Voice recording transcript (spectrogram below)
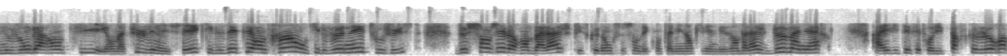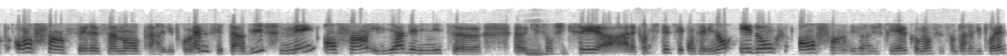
nous ont garanti, et on a pu le vérifier, qu'ils étaient en train ou qu'ils venaient tout juste de changer leur emballage, puisque donc ce sont des contaminants qui viennent des emballages, de manière à éviter ces produits. Parce que l'Europe, enfin, s'est récemment emparée du problème, c'est tardif, mais enfin, il y a des limites euh, euh, qui sont fixées à, à, la quantité de ces contaminants, et donc, enfin, les industriels commencent à s'emparer du problème.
